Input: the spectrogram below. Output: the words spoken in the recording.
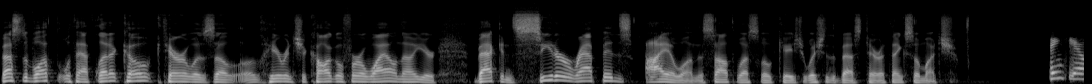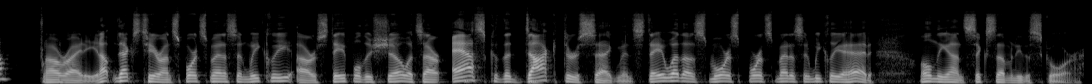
best of luck with Athletico. Tara was uh, here in Chicago for a while. Now you're back in Cedar Rapids, Iowa, on the Southwest location. Wish you the best, Tara. Thanks so much. Thank you. All righty. And up next here on Sports Medicine Weekly, our staple of the show, it's our Ask the Doctor segment. Stay with us. More Sports Medicine Weekly ahead, only on 670 The Score.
